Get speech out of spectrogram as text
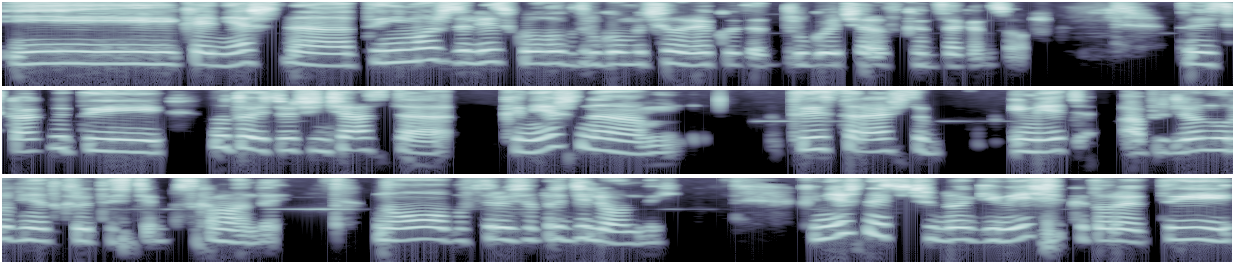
И, конечно, ты не можешь залезть в голову к другому человеку, этот другой человек в конце концов. То есть как бы ты... Ну, то есть очень часто, конечно, ты стараешься иметь определенный уровень открытости с командой, но, повторюсь, определенный. Конечно, есть очень многие вещи, которые ты,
